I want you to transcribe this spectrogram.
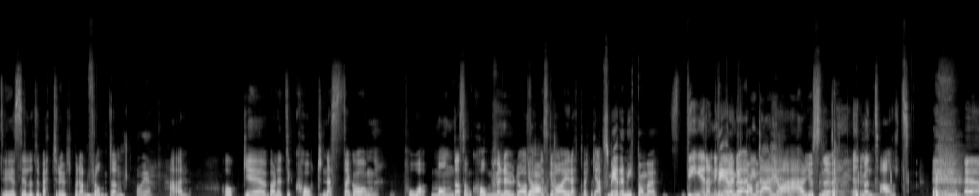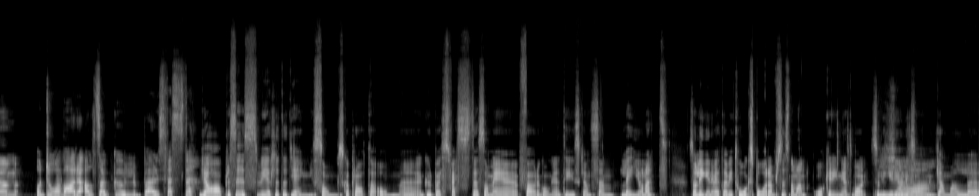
det ser lite bättre ut på den fronten Oh ja. här. Och eh, bara lite kort nästa gång på måndag som kommer nu då, för Ja. att vi ska vara i rätt vecka. Som är den 19. Det är den 19, Det är den det är 19. där jag är just nu, mentalt. Ehm, och då var det alltså Gullbergs fäste. Ja, precis. Vi är ett litet gäng som ska prata om eh, Gullbergs fäste som är föregångaren till Skansen Lejonet. Som ligger, ni vet, där vid tågspåren precis när man åker in i Göteborg. Så ligger det Ja. ju liksom en gammal, eh,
